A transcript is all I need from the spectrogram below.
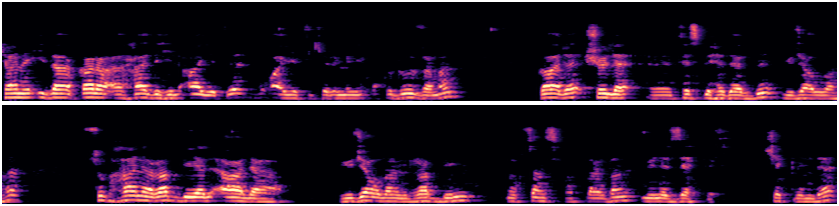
kâne izâ kara'a hâzihil ayeti bu ayeti kerimeyi okuduğu zaman gale şöyle e, tesbih ederdi Yüce Allah'a Subhane Rabbiyel Ala Yüce olan Rabbim noksan sıfatlardan münezzehtir şeklinde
